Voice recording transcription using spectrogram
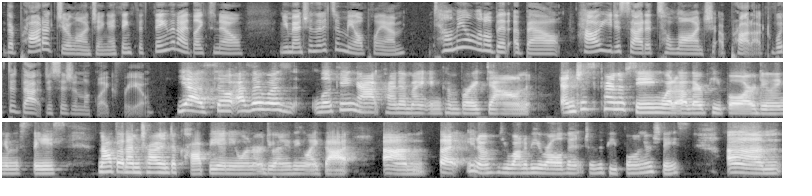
the product you're launching. I think the thing that I'd like to know, you mentioned that it's a meal plan. Tell me a little bit about how you decided to launch a product. What did that decision look like for you? Yeah, so as I was looking at kind of my income breakdown and just kind of seeing what other people are doing in the space, not that I'm trying to copy anyone or do anything like that, um, but you know, you want to be relevant to the people in your space. Um,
